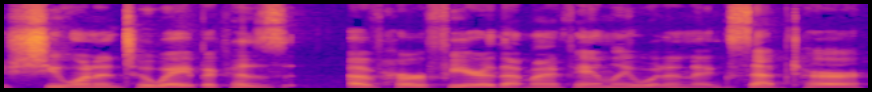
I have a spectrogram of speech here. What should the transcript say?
She wanted to wait because of her fear that my family wouldn't accept her.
